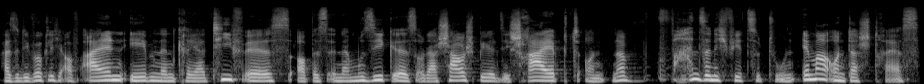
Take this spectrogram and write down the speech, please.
Also die wirklich auf allen Ebenen kreativ ist, ob es in der Musik ist oder Schauspiel, sie schreibt und ne, wahnsinnig viel zu tun, immer unter Stress.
